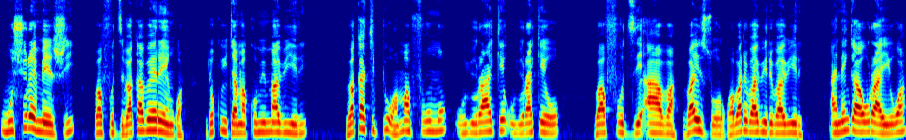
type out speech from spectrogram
Mushure mezvi vafudzi vakaverengwa ndokuita makumi maviri. Vakachipiwa mapfumo uyu rake uyu rakewo. Vafudzi ava vaizorwa vari vaviri vaviri. Anenge aurayiwa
